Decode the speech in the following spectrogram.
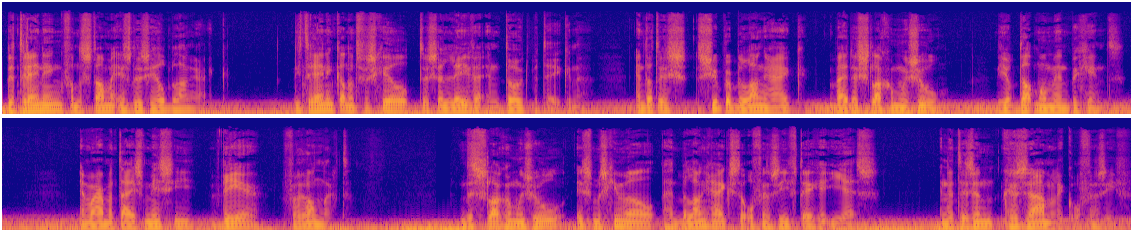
De training van de stammen is dus heel belangrijk. Die training kan het verschil tussen leven en dood betekenen. En dat is super belangrijk bij de slag om Mosul, die op dat moment begint. En waar Matthijs' missie weer verandert. De slag om Mosul is misschien wel het belangrijkste offensief tegen IS. En het is een gezamenlijk offensief.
